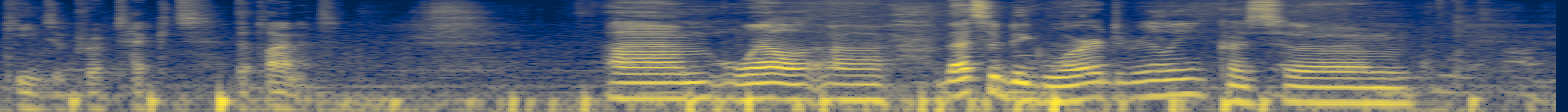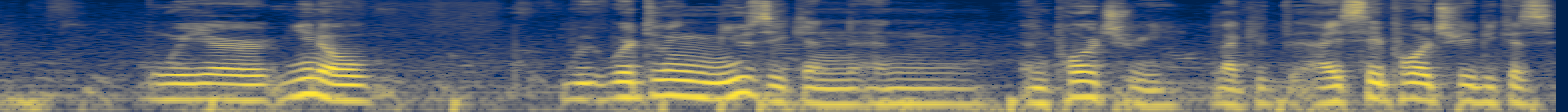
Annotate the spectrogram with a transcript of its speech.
keen to protect the planet. Um, well, uh, that's a big word, really, because um, we are, you know, we, we're doing music and, and and poetry. Like I say poetry because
